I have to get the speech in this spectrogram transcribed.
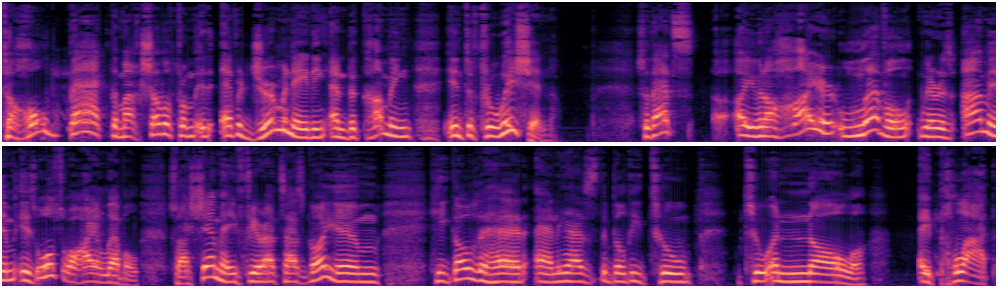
to hold back the machshava from ever germinating and becoming into fruition. So that's uh, even a higher level, whereas Amim is also a higher level. So Hashem Hefir Goyim, he goes ahead and he has the ability to to annul a plot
